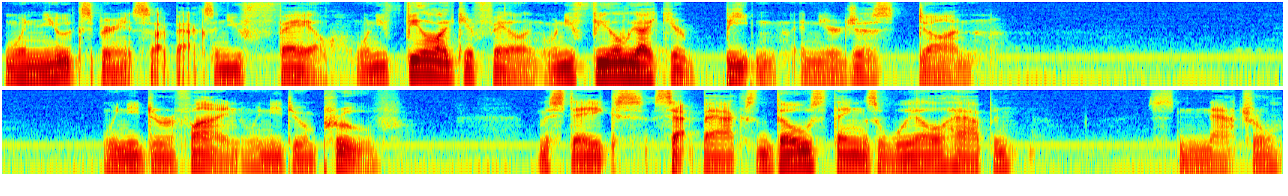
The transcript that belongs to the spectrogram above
When you experience setbacks and you fail, when you feel like you're failing, when you feel like you're beaten and you're just done, we need to refine, we need to improve. Mistakes, setbacks, those things will happen. It's natural.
